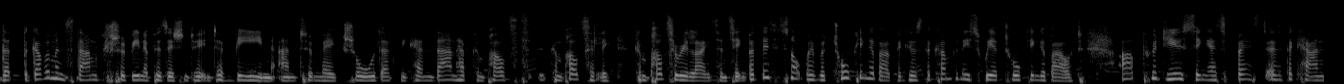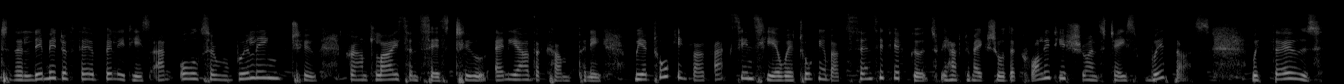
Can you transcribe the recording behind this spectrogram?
that the governments then should be in a position to intervene and to make sure that we can then have compuls compulsory, compulsory licensing. But this is not what we're talking about because the companies we are talking about are producing as best as they can to the limit of their abilities and also willing to grant licenses to any other company. We are talking about vaccines here. We're talking about sensitive goods. We have to make sure that quality assurance stays with us, with those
